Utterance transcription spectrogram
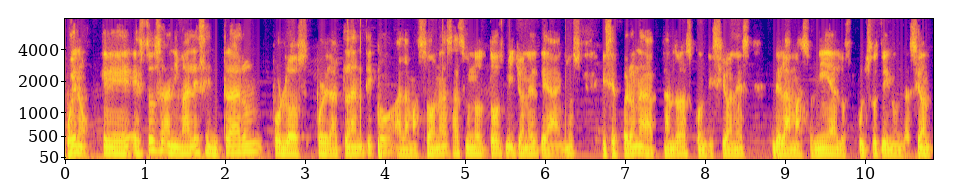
Bueno, eh, estos animales entraron por, los, por el Atlántico al Amazonas hace unos dos millones de años y se fueron adaptando a las condiciones de la Amazonía, los pulsos de inundación.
